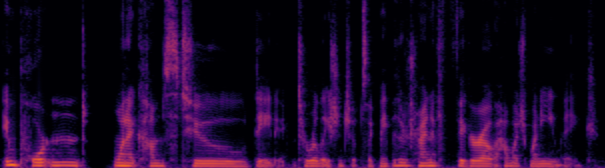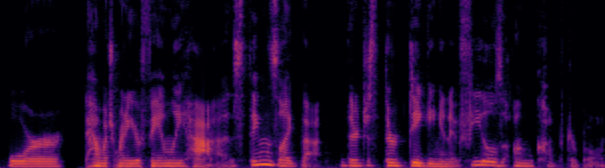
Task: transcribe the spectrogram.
important when it comes to dating, to relationships. Like maybe they're trying to figure out how much money you make or how much money your family has, things like that. They're just, they're digging and it feels uncomfortable.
